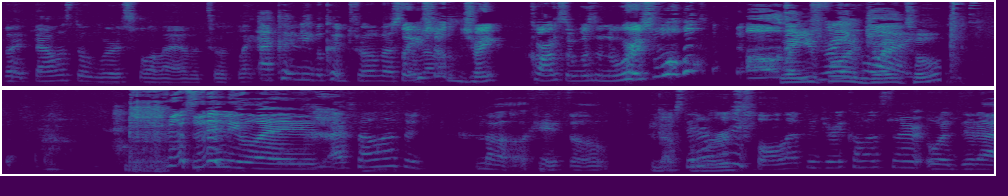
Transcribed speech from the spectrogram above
But that was the worst fall I ever took. Like, I couldn't even control myself. So you I sure Drake concert wasn't the worst one? Oh, "Were the you Drake. Drake too?" Anyways, I fell at the. No, okay, so That's the did I really fall at the Drake concert, or did I?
